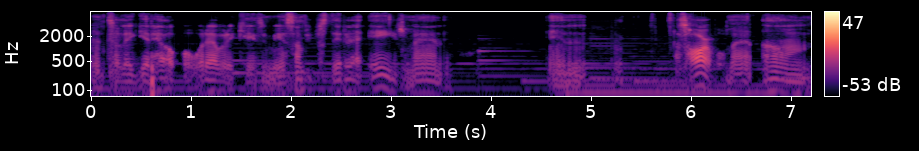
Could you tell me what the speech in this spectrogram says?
until they get help or whatever the case may be. And some people stay to that age, man, and that's horrible, man. Um,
